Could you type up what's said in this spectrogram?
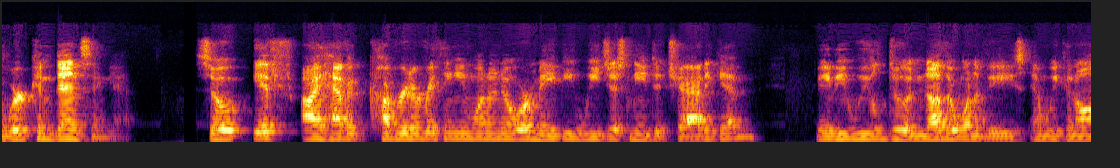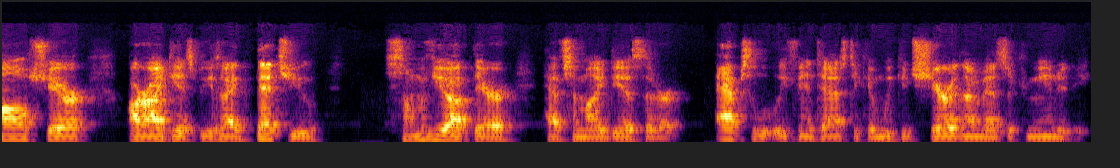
we're condensing it. So if I haven't covered everything you want to know, or maybe we just need to chat again, maybe we'll do another one of these and we can all share our ideas because I bet you some of you out there have some ideas that are absolutely fantastic and we could share them as a community.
